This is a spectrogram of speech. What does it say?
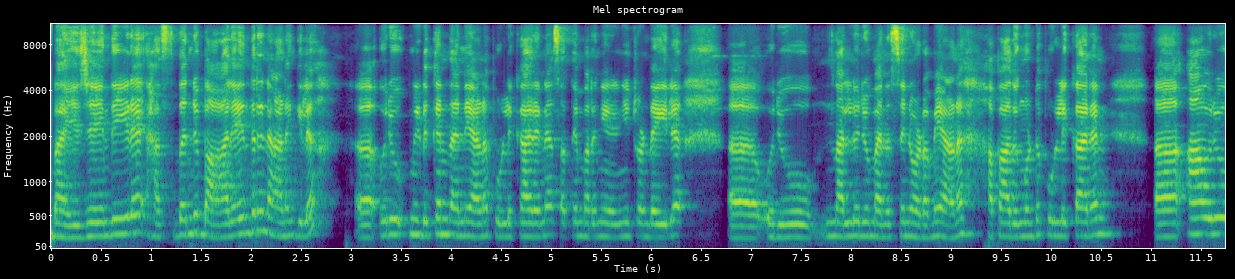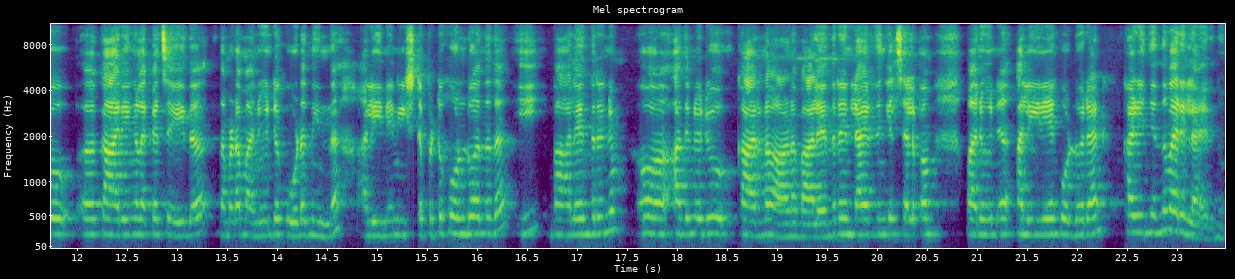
ബൈജയന്തിയുടെ ഹസ്ബൻഡ് ബാലേന്ദ്രൻ ആണെങ്കിൽ ഒരു മിടുക്കൻ തന്നെയാണ് പുള്ളിക്കാരന് സത്യം പറഞ്ഞു കഴിഞ്ഞിട്ടുണ്ടെങ്കിൽ ഒരു നല്ലൊരു മനസ്സിനുടമയാണ് അപ്പൊ അതുകൊണ്ട് പുള്ളിക്കാരൻ ആ, ഒരു കാര്യങ്ങളൊക്കെ ചെയ്ത് നമ്മുടെ മനുവിന്റെ കൂടെ നിന്ന് അലീനയെ ഇഷ്ടപ്പെട്ട് കൊണ്ടുവന്നത് ഈ ബാലേന്ദ്രനും അതിനൊരു കാരണമാണ്. ബാലേന്ദ്രൻ ഇല്ലായിരുന്നെങ്കിൽ ചിലപ്പം മനുവിന് അലീനയെ കൊണ്ടുവരാൻ കഴിഞ്ഞെന്ന് വരില്ലായിരുന്നു.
